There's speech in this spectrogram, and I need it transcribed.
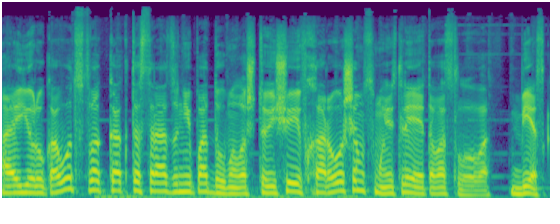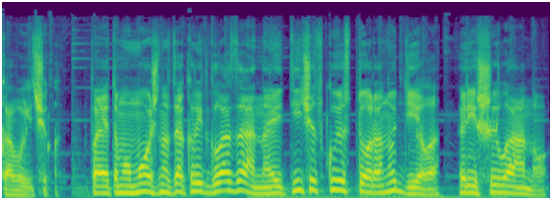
а ее руководство как-то сразу не подумало, что еще и в хорошем смысле этого слова, без кавычек. Поэтому можно закрыть глаза на этическую сторону дела, решило оно.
